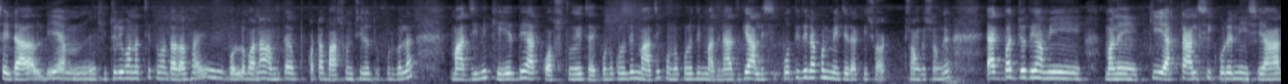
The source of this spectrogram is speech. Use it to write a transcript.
সেই ডাল দিয়ে খিচুড়ি বানাচ্ছি। তোমার দাদাভাই বলল বানা আমি তো কটা বাসন ছিল দুপুরবেলা। মাজিনি খেয়ে দিয়ে আর কষ্ট হয়ে যায়। কোনো কোনো দিন মাজি, কোনো কোনো দিন মাজি না আজকে আলিশি, প্রতিদিন এখন মেজে রাখি সঙ্গে সঙ্গে। একবার যদি আমি মানে কি একটা আলসি করে নিই, সে আর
